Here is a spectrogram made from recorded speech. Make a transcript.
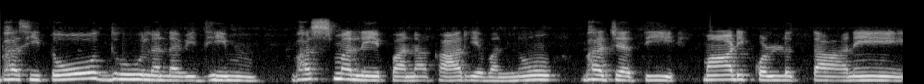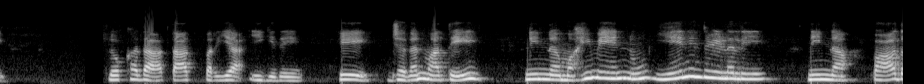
ಭಸಿತೋಧೂಲನ ವಿಧಿಂ. ಭಸ್ಮಲೇಪನ ಕಾರ್ಯವನ್ನು ಭಜತಿ ಮಾಡಿಕೊಳ್ಳುತ್ತಾನೆ. ಶ್ಲೋಕದ ತಾತ್ಪರ್ಯ ಹೀಗಿದೆ. ಹೇ ಜಗನ್ಮಾತೆ, ನಿನ್ನ ಮಹಿಮೆಯನ್ನು ಏನೆಂದು ಹೇಳಲಿ? ನಿನ್ನ ಪಾದ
